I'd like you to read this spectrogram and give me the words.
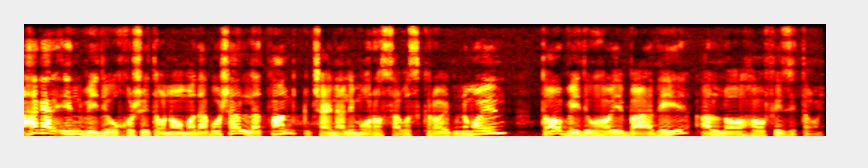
اگر این ویدیو خوشتان آمده باشد لطفا channel ما را subscribe نمایید تا ویدیوهای بعدی الله حافظتان.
